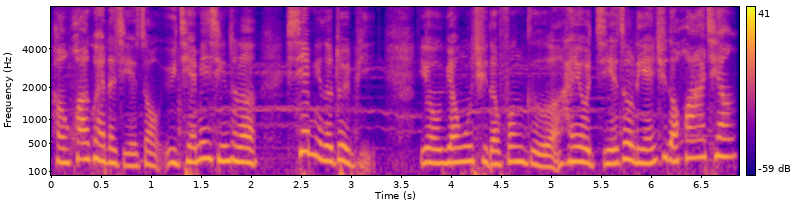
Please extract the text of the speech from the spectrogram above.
很欢快的节奏，与前面形成了鲜明的对比。有圆舞曲的风格，还有节奏连续的花腔，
